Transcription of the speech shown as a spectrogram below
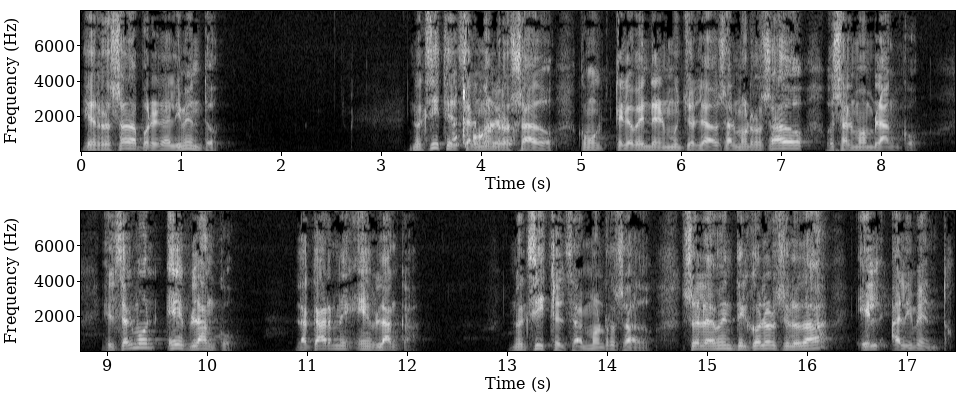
es rosada por el alimento. No existe el salmón rosado como te lo venden en muchos lados, salmón rosado o salmón blanco. El salmón es blanco, la carne es blanca. No existe el salmón rosado. Solamente el color se lo da el alimento.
